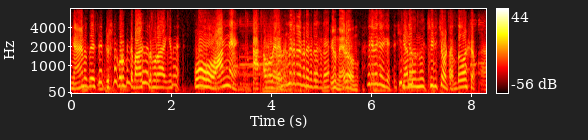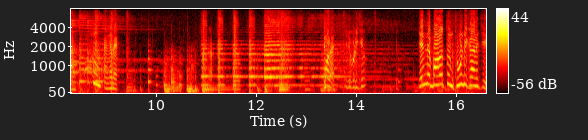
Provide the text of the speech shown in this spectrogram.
ഞാൻ ഉദ്ദേശിച്ച കൃഷ്ണക്കുറുപ്പിന്റെ ഭാവി തലമുറ ഇങ്ങനെ. ഓ അങ്ങനെ. നേരെ വന്നു. നേരെ സന്തോഷം. അങ്ങനെ. എന്റെ മഹത്വം ചൂണ്ടിക്കാണിച്ച്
